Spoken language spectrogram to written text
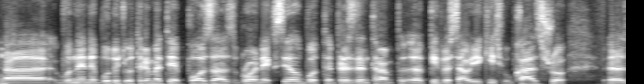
Е, Вони не будуть отримати поза збройних сил, бо президент Трамп е, підписав якийсь указ, що е,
